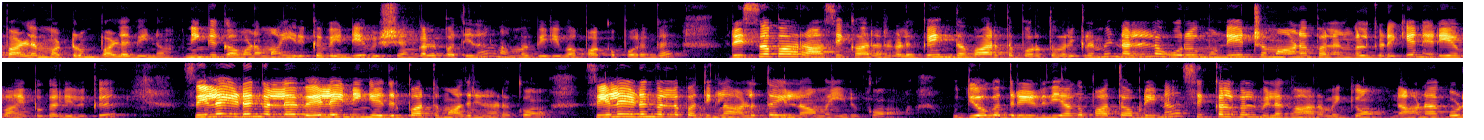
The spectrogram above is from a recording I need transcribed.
பலம் மற்றும் பலவீனம் நீங்கள் கவனமாக இருக்க வேண்டிய விஷயங்கள் பற்றி தான் நம்ம விரிவாக பார்க்க போகிறோங்க ரிஷபா ராசிக்காரர்களுக்கு இந்த வாரத்தை பொறுத்த வரைக்குமே நல்ல ஒரு முன்னேற்றமான பலன்கள் கிடைக்க நிறைய வாய்ப்புகள் இருக்குது சில இடங்களில் வேலை நீங்கள் எதிர்பார்த்த மாதிரி நடக்கும். சில இடங்களில் பார்த்திங்களா அழுத்தம் இல்லாமல் இருக்கும். உத்தியோகத்து ரீதியாக பார்த்தோம் அப்படின்னா சிக்கல்கள் விலக ஆரம்பிக்கும். நானாக கூட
